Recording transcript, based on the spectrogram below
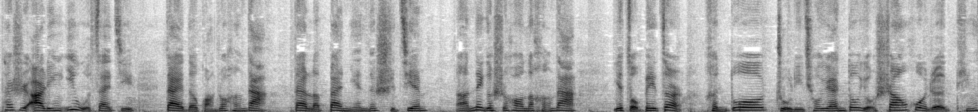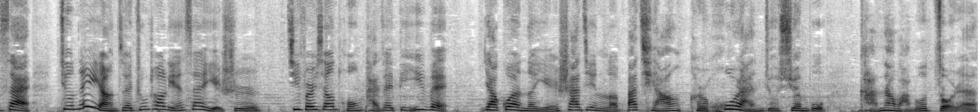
他是二零一五赛季带的广州恒大，带了半年的时间啊，那个时候呢，恒大。也走背字儿，很多主力球员都有伤或者停赛，就那样在中超联赛也是积分相同，排在第一位。亚冠呢也杀进了八强，可是忽然就宣布卡纳瓦罗走人，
